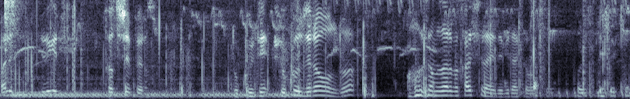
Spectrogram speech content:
Polis yürü git. Satış yapıyorum. 979 lira oldu. Alacağımız araba kaç liraydı? Bir dakika bakayım. Polis gelirken.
